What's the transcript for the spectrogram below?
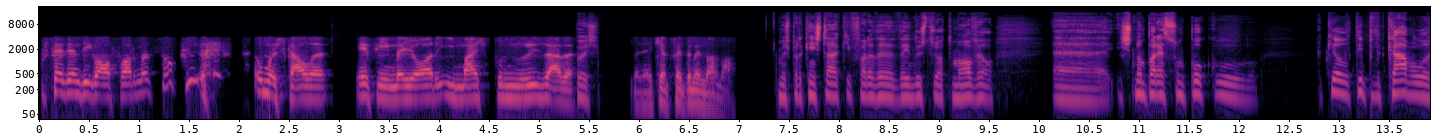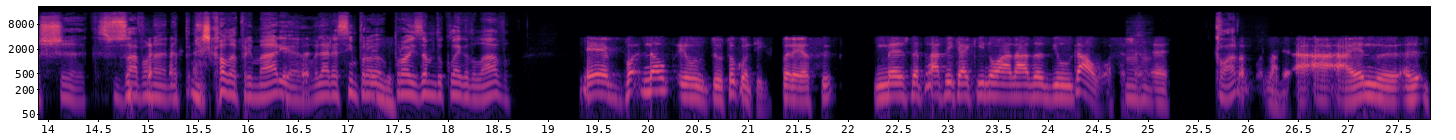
procedem de igual forma, só que a uma escala, enfim, maior e mais pormenorizada. Pois. Mas é que é perfeitamente normal. Mas para quem está aqui fora da, da indústria automóvel, uh, isto não parece um pouco aquele tipo de cábulas eh, que se usavam na, na, na escola primária? Olhar assim para o, para o, exame do colega do lado? É, não, eu, estou contigo, parece, mas na prática aqui não há nada de ilegal. Ou seja, uhum. é, claro. Há, há, N,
